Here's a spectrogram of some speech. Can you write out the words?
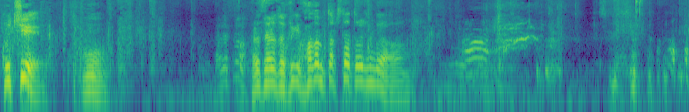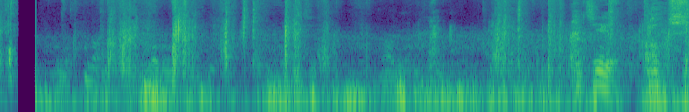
그렇지 어. 알았어 알았어 그렇게 과감히 딱 떨어진 거야 그렇지 아우씨.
